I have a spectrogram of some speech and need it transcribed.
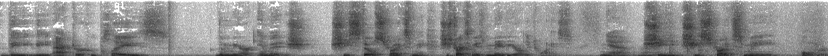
the the actor who plays the mirror image she still strikes me she strikes me as maybe early 20s Yeah. She she strikes me older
